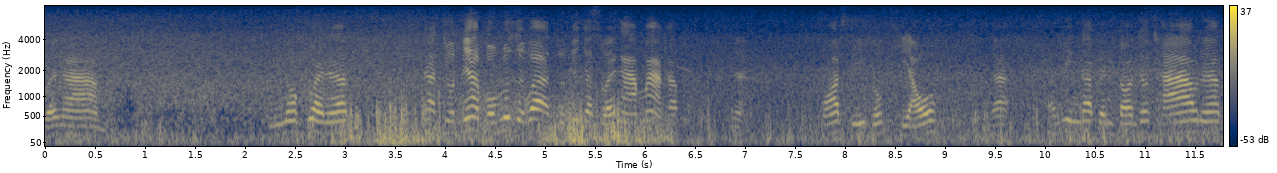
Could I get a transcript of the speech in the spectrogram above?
สวยงาม มีนกด้วยนะครับเนี่ยจุดเนี้ยผมรู้สึกว่าจุดนี้จะสวยงามมากครับเนี่ยมอสสีเขียวนะแล้วยิ่งถ้าเป็นตอนเช้าๆนะครับ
